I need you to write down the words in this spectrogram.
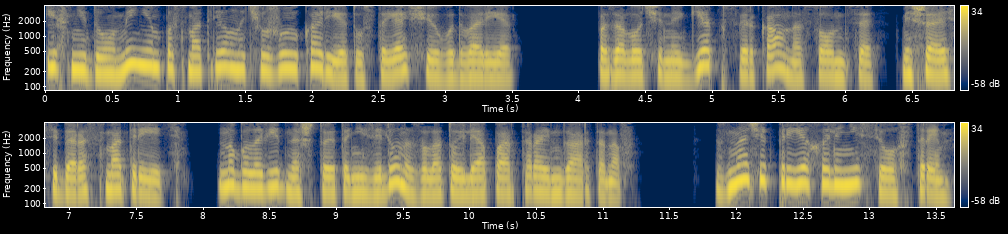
и с недоумением посмотрел на чужую карету, стоящую во дворе. Позолоченный герб сверкал на солнце, мешая себя рассмотреть, но было видно, что это не зелено-золотой леопард Райнгартенов. Значит, приехали не сестры,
